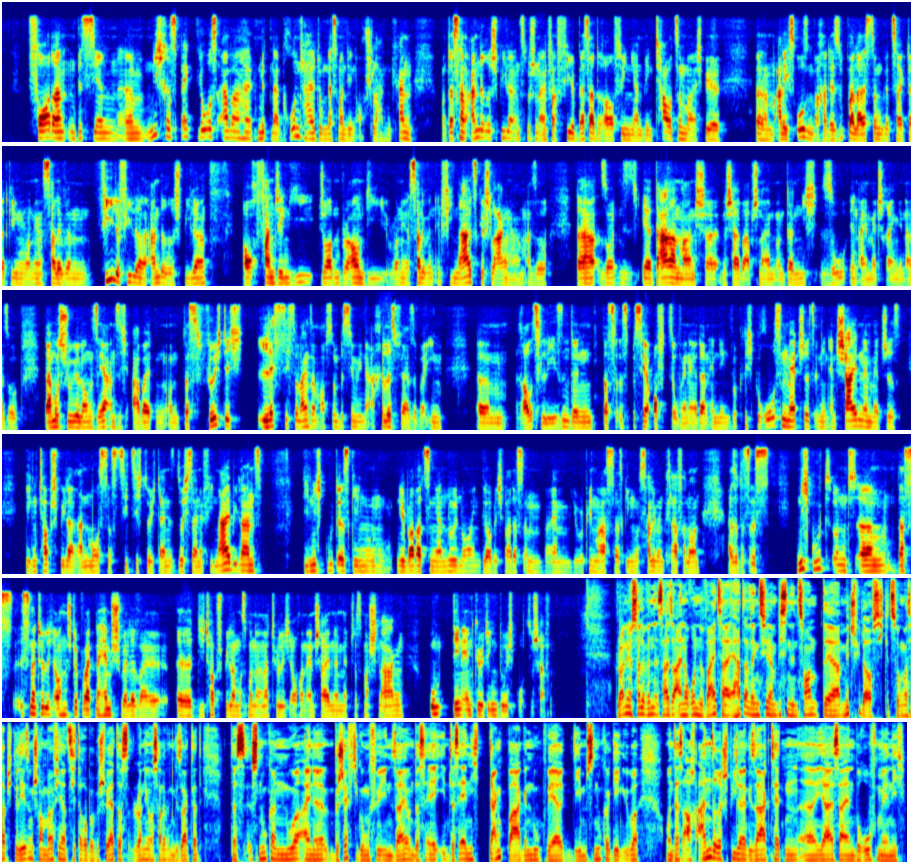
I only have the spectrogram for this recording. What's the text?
fordernd, ein bisschen ähm, nicht respektlos, aber halt mit einer Grundhaltung, dass man den auch schlagen kann. Und das haben andere Spieler inzwischen einfach viel besser drauf, wie Jan Bingtao zum Beispiel. Ähm, Alex Osenbacher, der Superleistungen gezeigt hat gegen Ronnie Sullivan. Viele, viele andere Spieler. Auch Fan Jingyi, Jordan Brown, die Ronnie Sullivan in Finals geschlagen haben. Also da sollten sie sich eher daran mal eine Scheibe abschneiden und dann nicht so in ein Match reingehen. Also da muss Julia Long sehr an sich arbeiten und das fürchte ich, lässt sich so langsam auch so ein bisschen wie eine Achillesferse bei ihm ähm, rauslesen, denn das ist bisher oft so, wenn er dann in den wirklich großen Matches, in den entscheidenden Matches gegen Topspieler ran muss. Das zieht sich durch, deine, durch seine Finalbilanz die nicht gut ist. Gegen Neil Robertson ja 0-9, glaube ich, war das im, beim European Masters gegen O'Sullivan klar verloren. Also das ist nicht gut und ähm, das ist natürlich auch ein Stück weit eine Hemmschwelle, weil äh, die Topspieler muss man dann natürlich auch in entscheidenden Matches mal schlagen, um den endgültigen Durchbruch zu schaffen. Ronnie O'Sullivan ist also eine Runde weiter. Er hat allerdings wieder ein bisschen den Zorn der Mitspieler auf sich gezogen. Was habe ich gelesen? Sean Murphy hat sich darüber beschwert, dass Ronnie O'Sullivan gesagt hat, dass Snooker nur eine Beschäftigung für ihn sei und dass er, dass er nicht dankbar genug wäre dem Snooker gegenüber und dass auch andere Spieler gesagt hätten, äh, ja, es sei ein Beruf mehr nicht.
